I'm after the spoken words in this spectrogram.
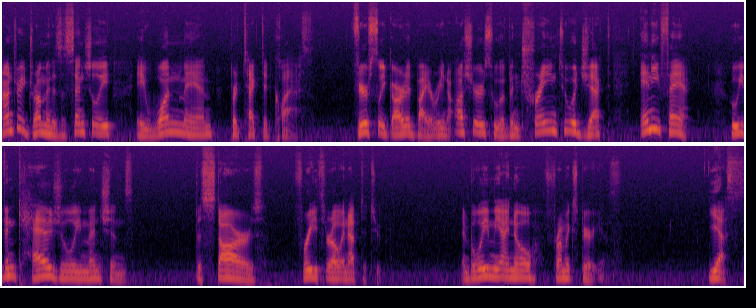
Andre Drummond is essentially a one man protected class, fiercely guarded by arena ushers who have been trained to eject any fan who even casually mentions the stars' free throw ineptitude. And believe me, I know from experience. Yes,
